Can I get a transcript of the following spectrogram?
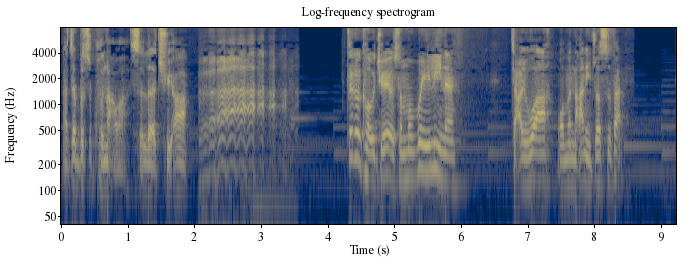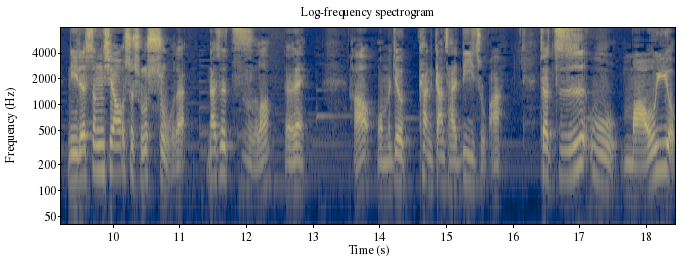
啊，这不是苦恼啊，是乐趣啊。这个口诀有什么威力呢？假如啊，我们拿你做示范，你的生肖是属鼠的，那是子咯，对不对？好，我们就看刚才第一组啊，叫子午卯酉，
